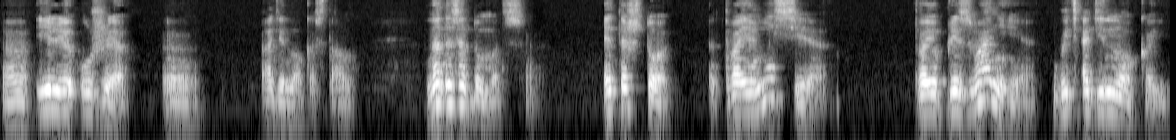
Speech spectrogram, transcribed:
э, или уже э, одиноко стала, надо задуматься, это что, твоя миссия, твое призвание быть одинокой,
